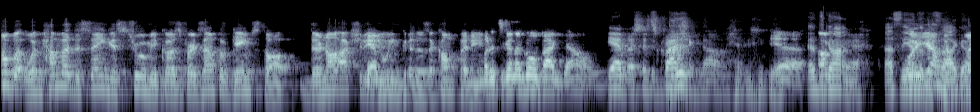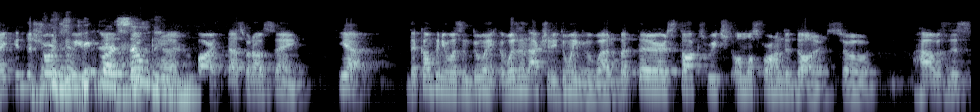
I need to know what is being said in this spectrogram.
No, but what Muhammad is saying is true because, for example, GameStop, they're not actually yeah, doing good as a company. But it's gonna go back down. Yeah, but it's, it's crashing now. yeah, it's okay. gone. That's the well, end yeah, of the saga. Like in the short sweep, people are uh, selling uh, part. That's what I was saying. Yeah, the company wasn't doing, it wasn't actually doing well, but their stocks reached almost four hundred dollars. So how is this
